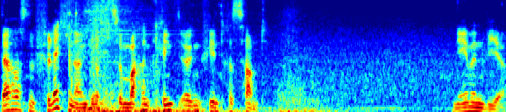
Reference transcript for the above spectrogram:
Daraus einen Flächenangriff zu machen, klingt irgendwie interessant. Nehmen wir.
